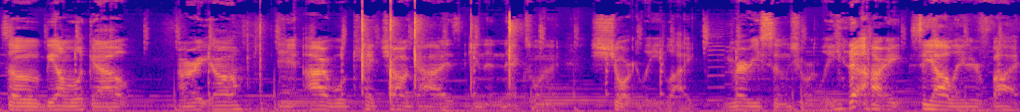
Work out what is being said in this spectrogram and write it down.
So be on the lookout. All right, y'all. And I will catch y'all guys in the next one shortly, like very soon, shortly. All right. See y'all later. Bye.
